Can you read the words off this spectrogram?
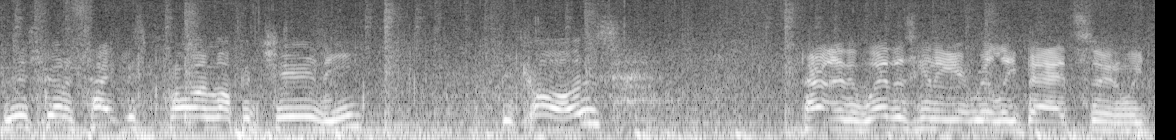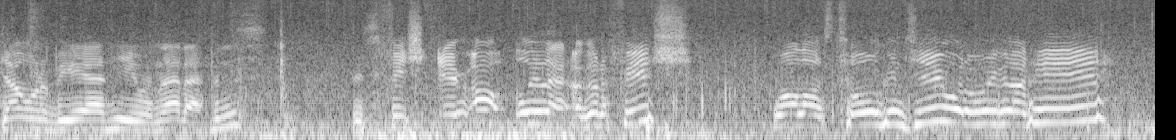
we're just going to take this prime opportunity because apparently the weather's going to get really bad soon. We don't want to be out here when that happens. There's fish. Oh, look at that! I got a fish. While I was talking to you, what have we got here?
